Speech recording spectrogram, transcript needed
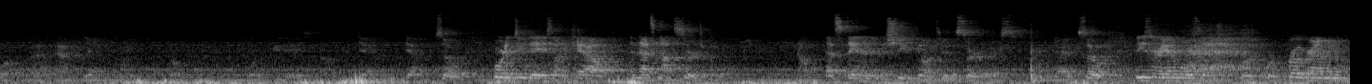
go up after Yeah. forty-two days. Yeah, yeah. So 42 days on a cow, and that's not surgical. That's standing in the chute going through the cervix. Right? So these are animals that we're, we're programming them,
